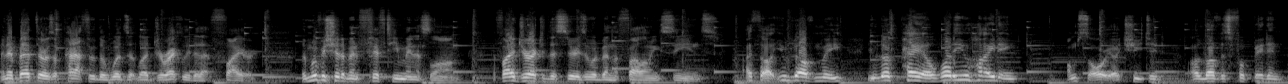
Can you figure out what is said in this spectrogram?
And I bet there was a path through the woods that led directly to that fire. The movie should have been 15 minutes long. If I directed this series, it would have been the following scenes. I thought you loved me. You look pale. What are you hiding? I'm sorry I cheated. Our love is forbidden.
